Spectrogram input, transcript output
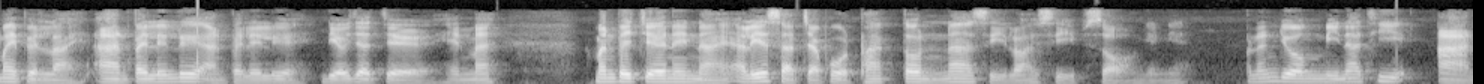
ไม่เป็นไร อ่านไปเรื่อยๆอ่านไปเรื่อยๆ เดี๋ยวจะเจอเห็นไหมมันไปเจอในไหนอริยสัจจากพระโอษฐ์ภาคต้นหน้า 442 อย่างนี้เพราะนั้นโยมมีหน้าที่อ่าน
